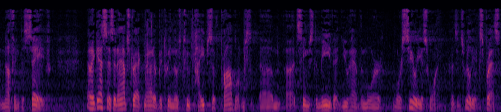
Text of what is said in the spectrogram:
nothing to save? And I guess as an abstract matter between those two types of problems, um, uh, it seems to me that you have the more more serious one because it's really expressed.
